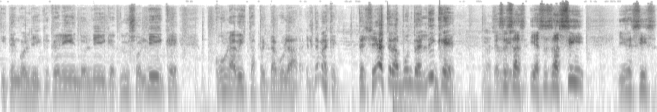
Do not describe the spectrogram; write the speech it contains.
y tengo el dique. Qué lindo el dique, cruzo el dique, con una vista espectacular. El tema es que te llegaste a la punta del dique Y haces, y así y decís,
